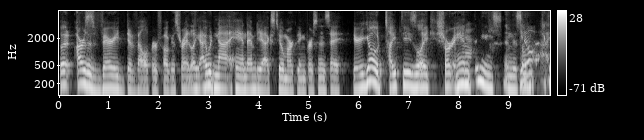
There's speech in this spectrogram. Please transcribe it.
but ours is very developer focused, right? Like I would not hand MDX to a marketing person and say, here you go, type these like shorthand yeah. things and this you know, I,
